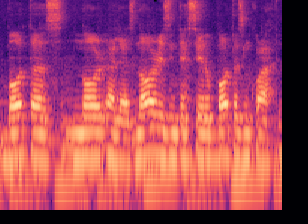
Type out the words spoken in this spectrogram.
Bottas, Nor aliás, Norris em terceiro, Bottas em quarto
